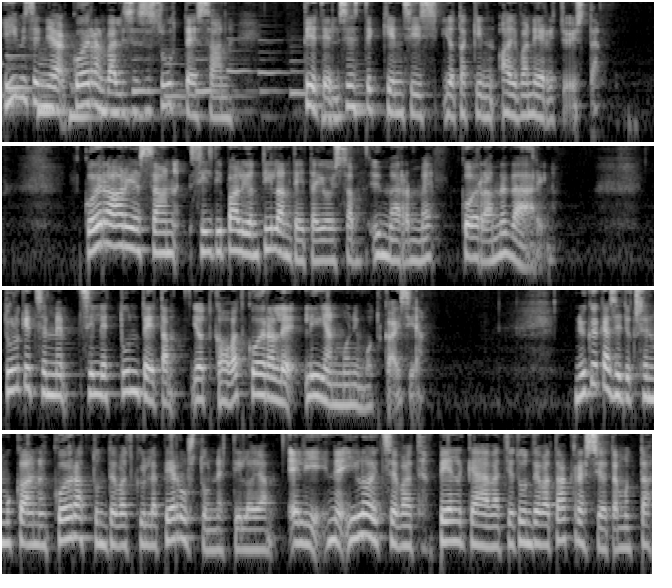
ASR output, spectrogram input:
Ihmisen ja koiran välisessä suhteessa on tieteellisestikin siis jotakin aivan erityistä. Koira-arjessa on silti paljon tilanteita, joissa ymmärrämme koiraamme väärin. Tulkitsemme sille tunteita, jotka ovat koiralle liian monimutkaisia. Nykykäsityksen mukaan koirat tuntevat kyllä perustunnetiloja, eli ne iloitsevat, pelkäävät ja tuntevat aggressiota, mutta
